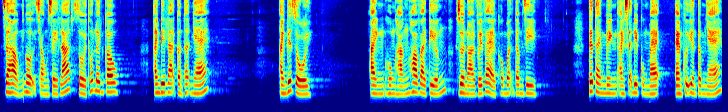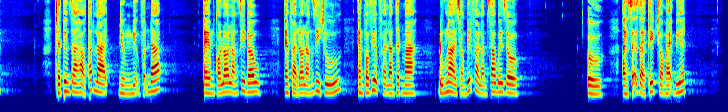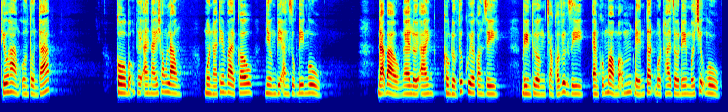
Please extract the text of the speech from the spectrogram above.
Gia Hảo nghĩ ngợi trong giây lát rồi thốt lên câu. Anh đi lại cẩn thận nhé. Anh biết rồi. Anh hùng hắng ho vài tiếng rồi nói với vẻ không bận tâm gì. Tết thành mình anh sẽ đi cùng mẹ, em cứ yên tâm nhé. Trái tim Gia Hảo thắt lại nhưng miệng vẫn đáp. Em có lo lắng gì đâu, em phải lo lắng gì chứ, em có việc phải làm thật mà, đúng là chẳng biết phải làm sao bây giờ. Ừ, anh sẽ giải thích cho mẹ biết. Thiếu hàng ôn tồn đáp. Cô bỗng thấy ai náy trong lòng, muốn nói thêm vài câu nhưng bị anh dục đi ngủ. Đã bảo nghe lời anh, không được thức khuya còn gì. Bình thường chẳng có việc gì, em cũng mỏ mẫm đến tận 1-2 giờ đêm mới chịu ngủ.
